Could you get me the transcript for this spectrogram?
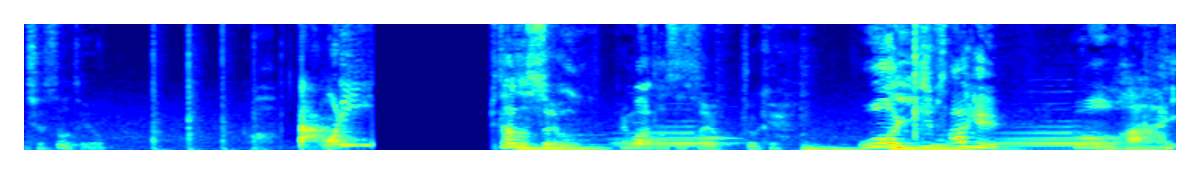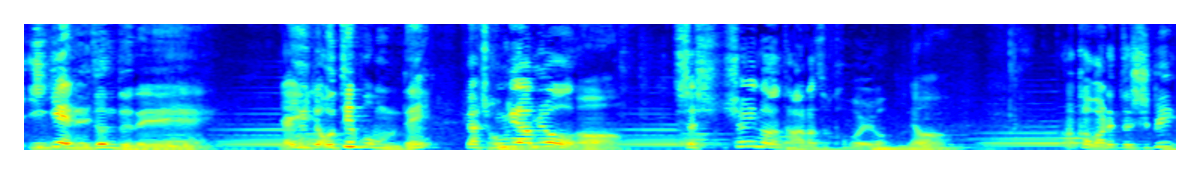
진짜 써도 돼요? 땅어리. 다 썼어요. 100만 원 다 썼어요. 이렇게. 우와 24개. 와. 와 이게 레전드네. 야 이거 어떻게 뽑으면 돼? 그러니까 정리하면 어. 진짜 셔이 누나한테 알아서 커버해요. 어. 아까 말했다시피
